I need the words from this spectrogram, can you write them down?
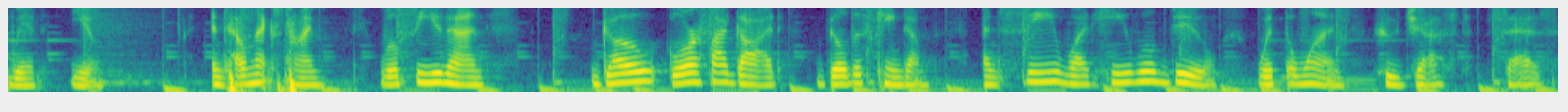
with you. Until next time, we'll see you then. Go glorify God, build his kingdom, and see what he will do with the one who just says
